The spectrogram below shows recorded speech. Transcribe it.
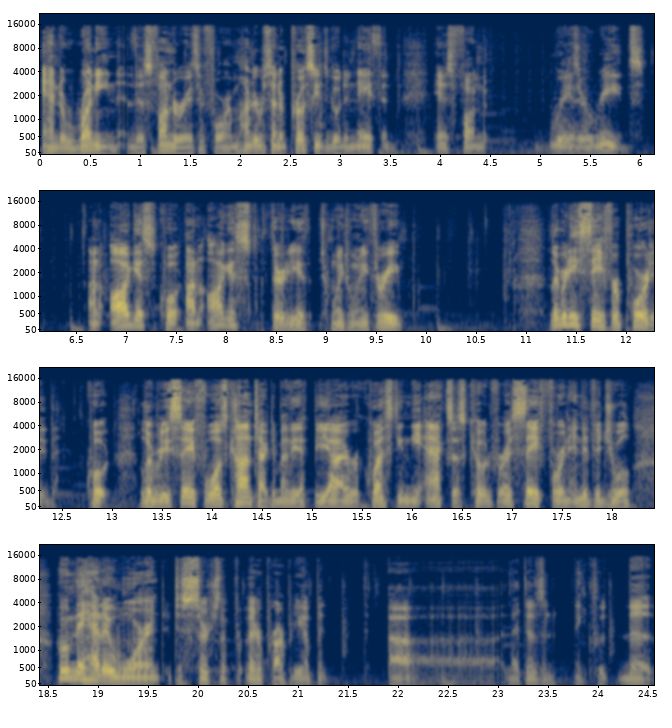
and running this fundraiser for him. 100% of proceeds go to Nathan. His fundraiser reads on August quote on August 30th, 2023. Liberty Safe reported, quote, Liberty Safe was contacted by the FBI requesting the access code for a safe for an individual whom they had a warrant to search the, their property up, but uh, that doesn't include the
